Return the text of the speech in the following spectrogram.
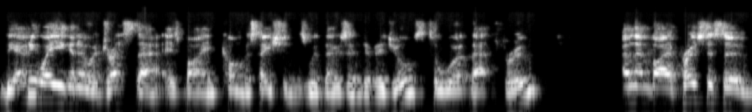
the only way you're going to address that is by conversations with those individuals to work that through. And then by a process of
